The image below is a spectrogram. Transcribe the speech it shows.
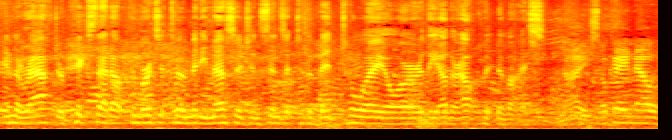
in the rafter picks that up, converts it to a MIDI message, and sends it to the bent toy or the other output device. Nice. Okay, now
